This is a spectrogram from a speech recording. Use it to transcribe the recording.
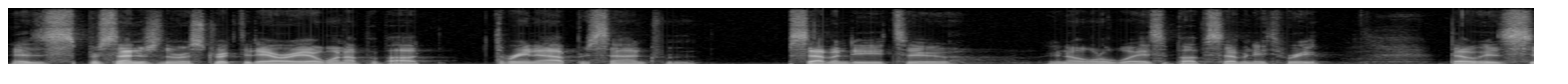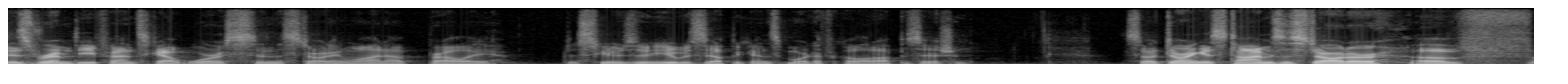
His percentage in the restricted area went up about three and a half percent from 70 to you know a little ways above 73. Though his his rim defense got worse in the starting lineup, probably just was, he was up against more difficult opposition. So during his time as a starter of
